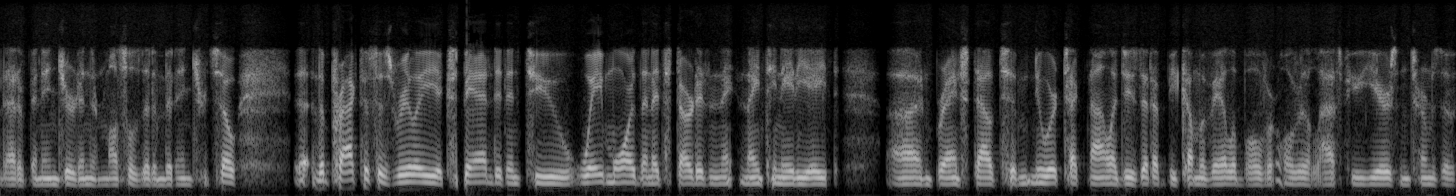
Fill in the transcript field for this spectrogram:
that have been injured and their muscles that have been injured. So uh, the practice has really expanded into way more than it started in 1988 uh, and branched out to newer technologies that have become available over, over the last few years in terms of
